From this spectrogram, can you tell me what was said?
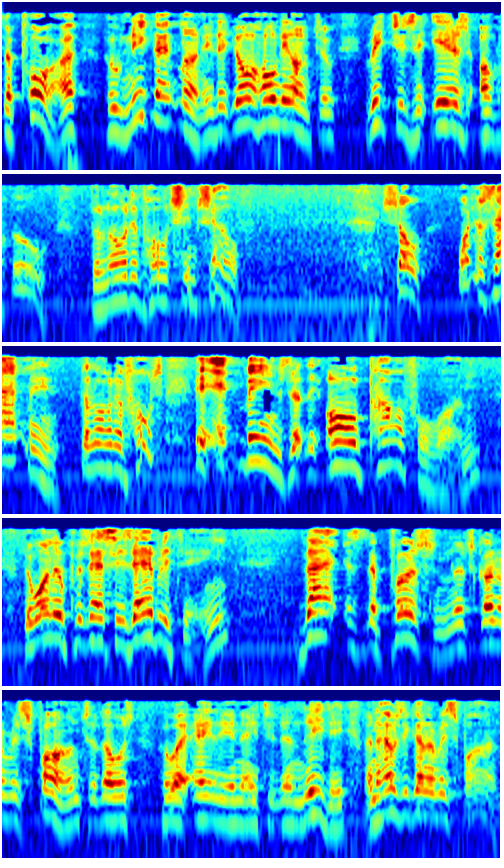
the poor who need that money that you're holding on to, reaches the ears of who? The Lord of hosts himself. So, what does that mean? The Lord of hosts? It, it means that the all powerful one, the one who possesses everything, that is the person that's going to respond to those who are alienated and needy. And how's he going to respond?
